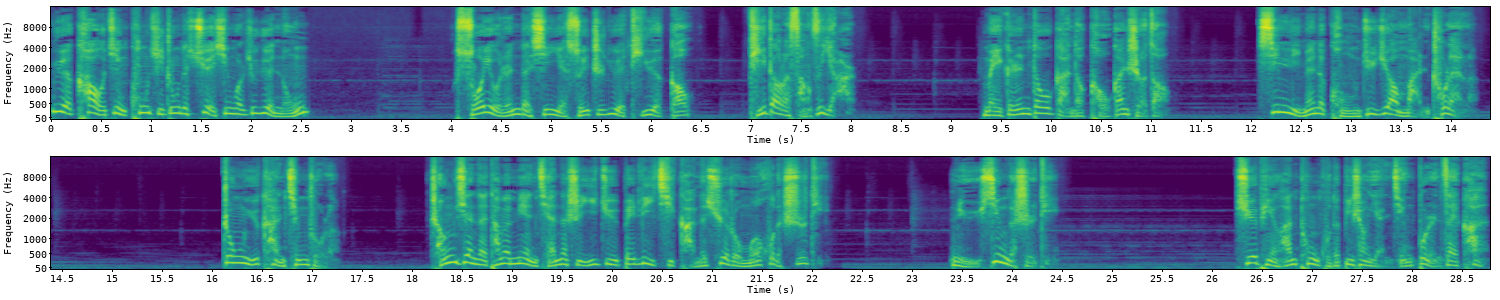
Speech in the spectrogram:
越靠近，空气中的血腥味就越浓。所有人的心也随之越提越高，提到了嗓子眼儿。每个人都感到口干舌燥，心里面的恐惧就要满出来了。终于看清楚了，呈现在他们面前的是一具被利器砍得血肉模糊的尸体，女性的尸体。薛品涵痛苦的闭上眼睛，不忍再看。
